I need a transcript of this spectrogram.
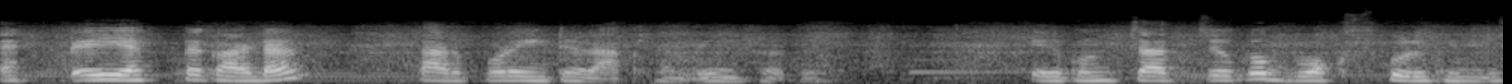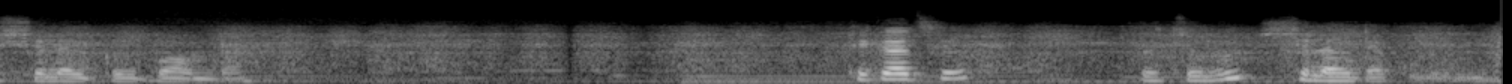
একটা, এই একটা গার্ডার, তারপরে এইটা রাখলাম এইভাবে। এরকম চার চৌকো বক্স করে কিন্তু সেলাই করব আমরা। ঠিক আছে? তো চলুন সেলাইটা করে নিই।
